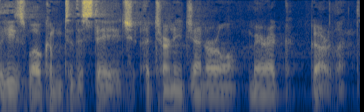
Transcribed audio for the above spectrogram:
please welcome to the stage Attorney General Merrick Garland.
